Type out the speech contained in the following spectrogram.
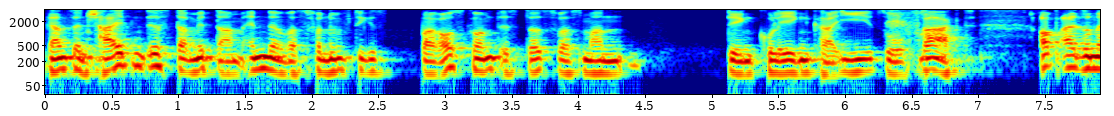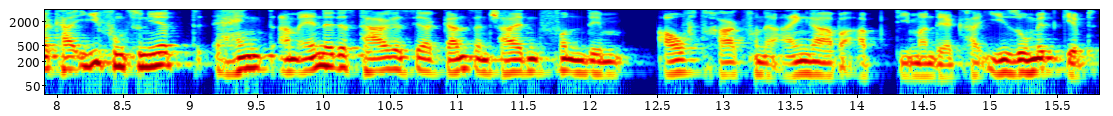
ganz entscheidend ist, damit da am Ende was Vernünftiges bei rauskommt, ist das, was man den Kollegen KI so fragt. Ob also eine KI funktioniert, hängt am Ende des Tages ja ganz entscheidend von dem Auftrag, von der Eingabe ab, die man der KI so mitgibt.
